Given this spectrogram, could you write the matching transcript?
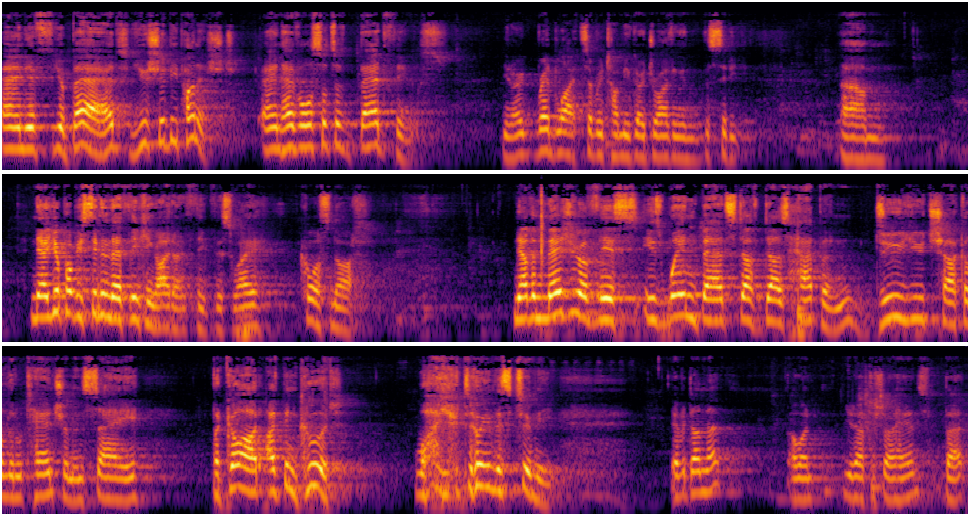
And if you're bad, you should be punished and have all sorts of bad things. You know, red lights every time you go driving in the city. Um, now, you're probably sitting there thinking, I don't think this way. Of course not. Now, the measure of this is when bad stuff does happen, do you chuck a little tantrum and say, But God, I've been good. Why are you doing this to me? Ever done that? I want you to have to show hands, but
